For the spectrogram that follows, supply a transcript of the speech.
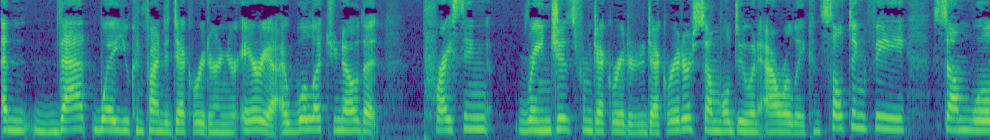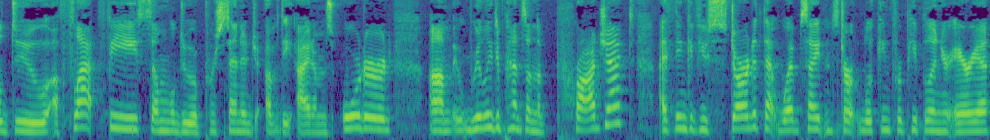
and that way you can find a decorator in your area. I will let you know that pricing ranges from decorator to decorator. Some will do an hourly consulting fee, some will do a flat fee, some will do a percentage of the items ordered. Um, it really depends on the project. I think if you start at that website and start looking for people in your area,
